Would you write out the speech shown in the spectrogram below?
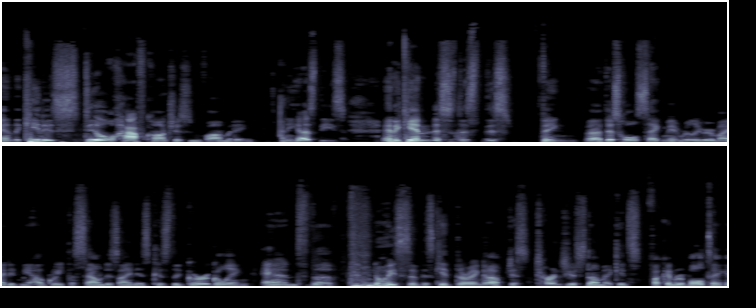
And the kid is still half conscious and vomiting. And he has these and again this is this this thing uh, this whole segment really reminded me how great the sound design is because the gurgling and the, noise of this kid throwing up just turns your stomach. It's fucking revolting.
